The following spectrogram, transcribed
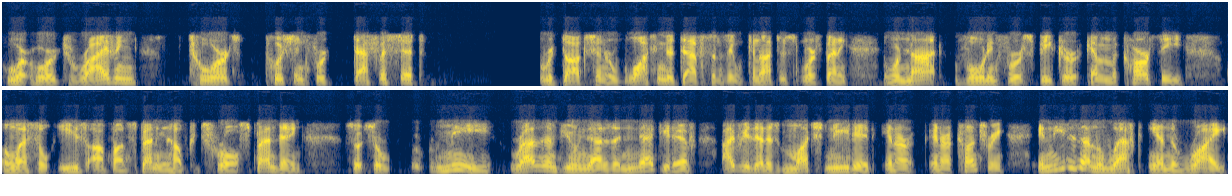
who are who are driving towards pushing for deficit reduction or watching the deficit and saying we cannot do more spending, and we're not voting for a speaker, Kevin McCarthy, unless he'll ease up on spending and help control spending. So, so me, rather than viewing that as a negative, I view that as much needed in our in our country and needed on the left and the right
